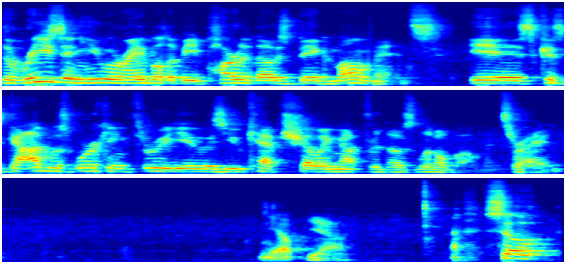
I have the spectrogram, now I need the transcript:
the reason you were able to be part of those big moments is because God was working through you as you kept showing up for those little moments, right? Yep. Yeah. So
